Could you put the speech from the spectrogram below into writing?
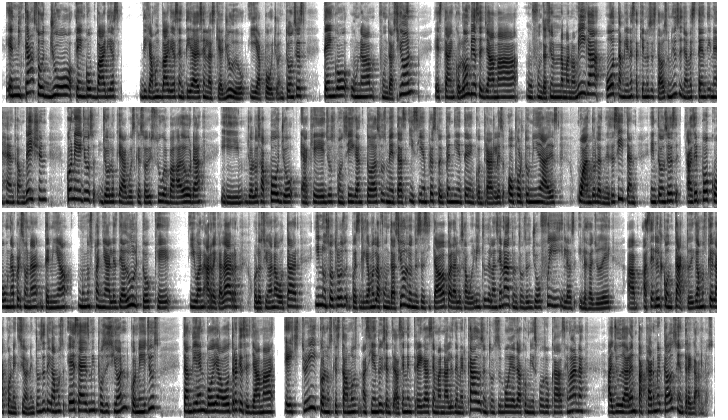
En mi caso, yo tengo varias, digamos, varias entidades en las que ayudo y apoyo. Entonces, tengo una fundación, está en Colombia, se llama Fundación Una Mano Amiga, o también está aquí en los Estados Unidos, se llama Standing a Hand Foundation. Con ellos yo lo que hago es que soy su embajadora y yo los apoyo a que ellos consigan todas sus metas y siempre estoy pendiente de encontrarles oportunidades cuando las necesitan. Entonces, hace poco una persona tenía unos pañales de adulto que iban a regalar o los iban a votar y nosotros, pues digamos, la fundación los necesitaba para los abuelitos del ancianato. Entonces yo fui y les, y les ayudé a hacer el contacto, digamos que la conexión. Entonces, digamos, esa es mi posición con ellos. También voy a otra que se llama H3, con los que estamos haciendo y se hacen entregas semanales de mercados. Entonces voy allá con mi esposo cada semana a ayudar a empacar mercados y entregarlos.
